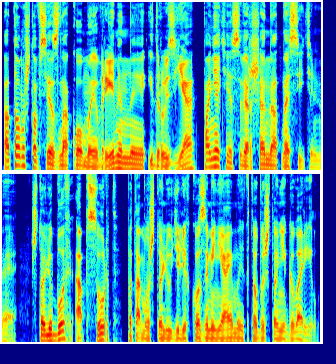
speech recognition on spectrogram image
о том, что все знакомые временные и друзья – понятие совершенно относительное, что любовь – абсурд, потому что люди легко заменяемые, кто бы что ни говорил.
